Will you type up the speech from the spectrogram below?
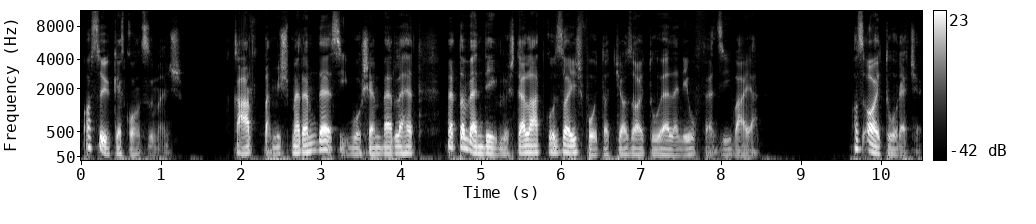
a szőke konzumens. Kárt nem ismerem, de szívós ember lehet, mert a vendéglőst elátkozza és folytatja az ajtó elleni offenzíváját. Az ajtó recseg.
